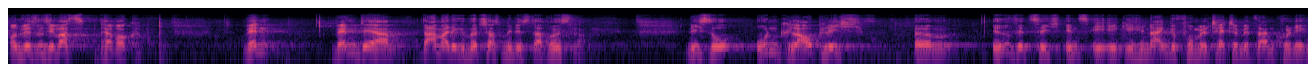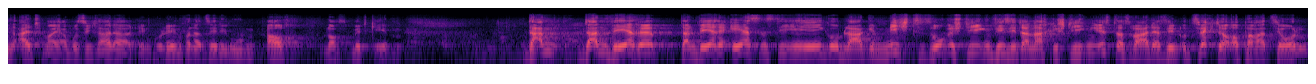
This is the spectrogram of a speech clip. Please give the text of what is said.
Und wissen Sie was, Herr Rock? Wenn der damalige Wirtschaftsminister Rösler nicht so unglaublich irrwitzig ins EEG hineingefummelt hätte mit seinem Kollegen Altmaier, muss ich leider den Kollegen von der CDU auch noch mitgeben. Dann, dann, wäre, dann wäre erstens die EEG-Umlage nicht so gestiegen, wie sie danach gestiegen ist. Das war der Sinn und Zweck der Operation.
